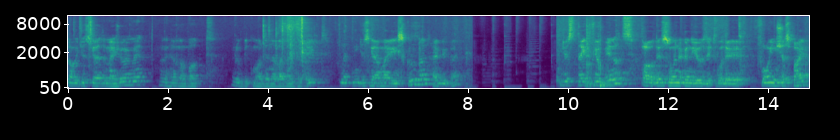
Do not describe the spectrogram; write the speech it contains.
So we just got the measurement. I have about a little bit more than 11 to 8. Let me just get my screw gun, I'll be back. Just take a few minutes. Oh, this one I'm gonna use it for the 4 inches pipe.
